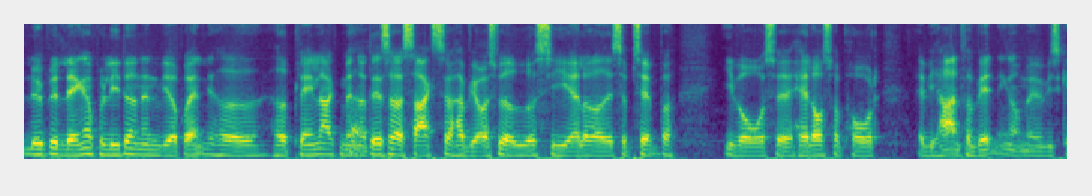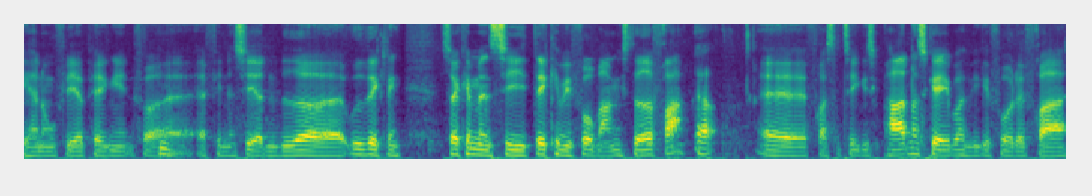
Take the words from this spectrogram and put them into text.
løbe lidt længere på literen, end vi oprindeligt havde, havde planlagt. Men ja. når det så er sagt, så har vi også været ude at sige allerede i september i vores uh, halvårsrapport, at vi har en forventning om, at vi skal have nogle flere penge ind for mm. at, at finansiere den videre udvikling. Så kan man sige, at det kan vi få mange steder fra. Ja. Uh, fra strategiske partnerskaber, vi kan få det fra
